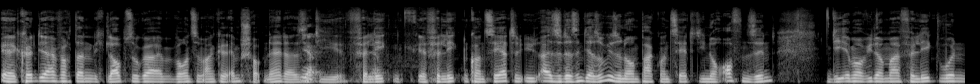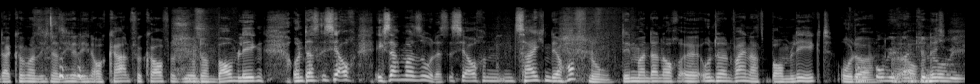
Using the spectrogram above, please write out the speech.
äh, könnt ihr einfach dann, ich glaube sogar bei uns im Uncle M Shop, ne? Da sind Ja. die verlegten, äh, verlegten Konzerte, also da sind ja sowieso noch ein paar Konzerte, die noch offen sind, die immer wieder mal verlegt wurden. Da kann man sich dann sicherlich auch Karten für kaufen und die unterm Baum legen. Und das ist ja auch, ich sag mal so, das ist ja auch ein Zeichen der Hoffnung, den man dann auch äh, unter den Weihnachtsbaum legt oder Obi-Wan auch nicht.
